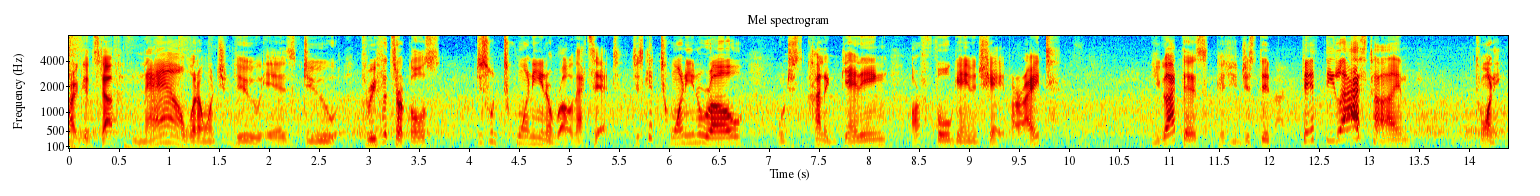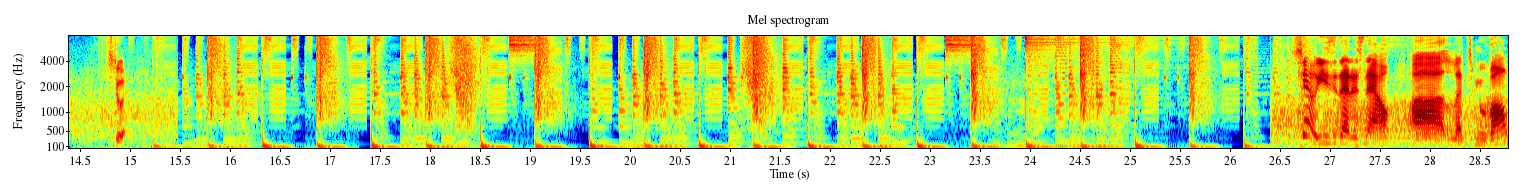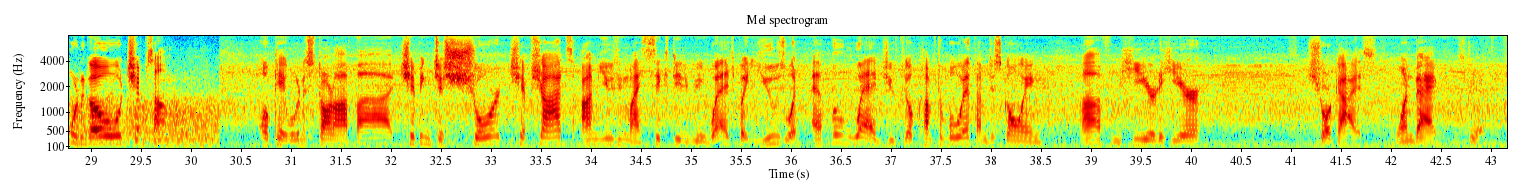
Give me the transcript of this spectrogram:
All right, good stuff. Now what I want you to do is do three foot circles, just with 20 in a row, that's it. Just get 20 in a row. We're just kind of getting our full game in shape, all right? You got this, because you just did 50 last time. 20, let's do it. See how easy that is now? Uh, let's move on. We're gonna go chip some. Okay, we're gonna start off uh, chipping just short chip shots. I'm using my 60 degree wedge, but use whatever wedge you feel comfortable with. I'm just going uh, from here to here. Short guys, one bag, let's do it.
